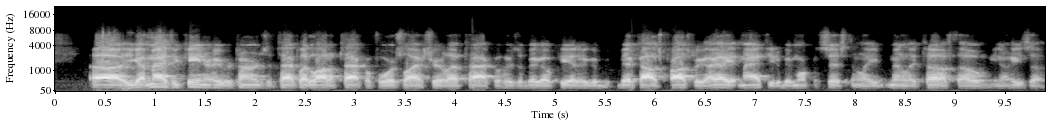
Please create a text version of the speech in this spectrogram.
uh, you got Matthew Keener, who returns at tackle, played a lot of tackle for us last year, left tackle, who's a big old kid who could a college prospect. I got to get Matthew to be more consistently mentally tough, though. You know, he's a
